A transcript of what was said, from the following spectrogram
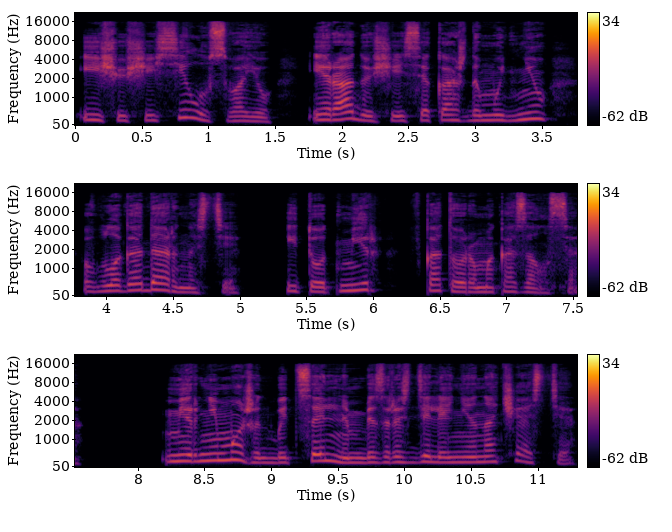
ищущий силу свою и радующийся каждому дню в благодарности, и тот мир, в котором оказался. Мир не может быть цельным без разделения на части.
